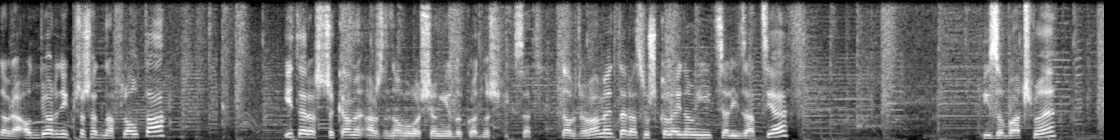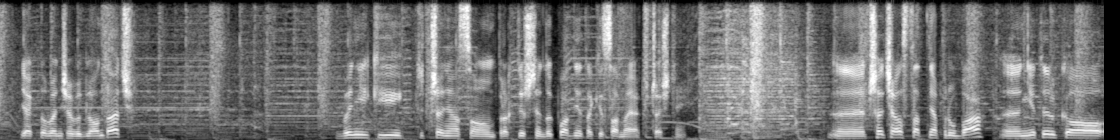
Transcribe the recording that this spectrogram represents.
Dobra, odbiornik przeszedł na floata i teraz czekamy, aż znowu osiągnie dokładność fixet. Dobrze, mamy teraz już kolejną inicjalizację i zobaczmy, jak to będzie wyglądać. Wyniki tyczenia są praktycznie dokładnie takie same jak wcześniej. E, Trzecia, ostatnia próba. E, Nie tylko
